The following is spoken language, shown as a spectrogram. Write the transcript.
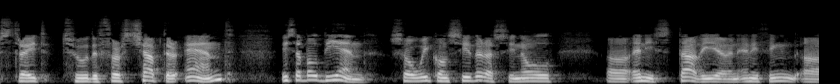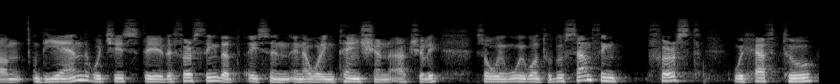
straight to the first chapter and it's about the end. So we consider as in all uh, any study and anything, um, the end, which is the, the first thing that is in, in our intention actually. So when we want to do something first, we have to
